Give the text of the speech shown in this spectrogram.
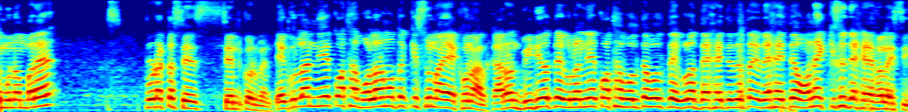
ইমো নাম্বারে প্রোডাক্টটা সেন্ড করবেন এগুলা নিয়ে কথা বলার মতো কিছু নাই এখন আর কারণ ভিডিওতে এগুলো নিয়ে কথা বলতে বলতে এগুলো দেখাইতে দেখাইতে- দেখাইতে অনেক কিছু দেখাই ফেলাইছি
